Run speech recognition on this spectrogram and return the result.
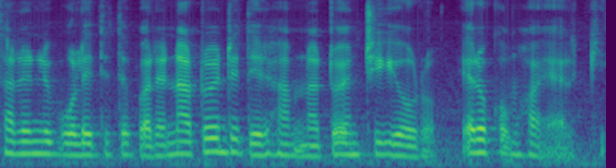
সাডেনলি বলে দিতে পারে, না টোয়েন্টি দিরহাম না টোয়েন্টি ইউরো এরকম হয় আর কি।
